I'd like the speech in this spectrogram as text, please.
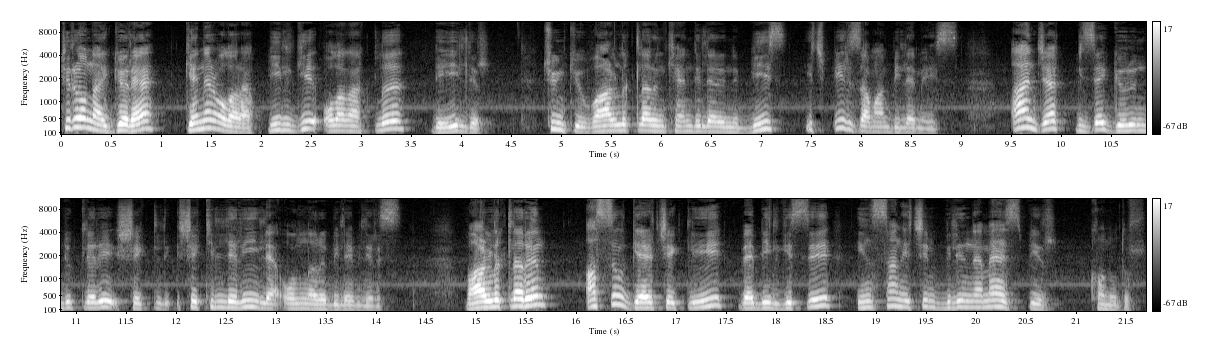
Piron'a göre genel olarak bilgi olanaklı değildir. Çünkü varlıkların kendilerini biz hiçbir zaman bilemeyiz. Ancak bize göründükleri şekli, şekilleriyle onları bilebiliriz. Varlıkların asıl gerçekliği ve bilgisi insan için bilinemez bir konudur.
